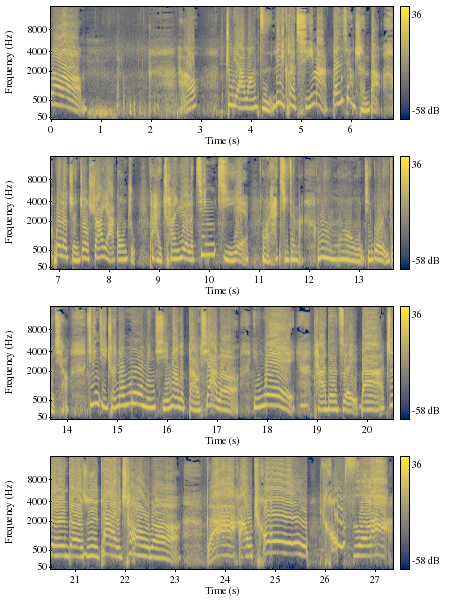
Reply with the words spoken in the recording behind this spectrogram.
了！好，蛀牙王子立刻骑马奔向城堡，为了拯救刷牙公主，他还穿越了荆棘耶！哇，他骑着马，嗯，经过了一座桥，荆棘全都莫名其妙的倒下了，因为他的嘴巴真的是太臭了。啊，好臭，臭死啦！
